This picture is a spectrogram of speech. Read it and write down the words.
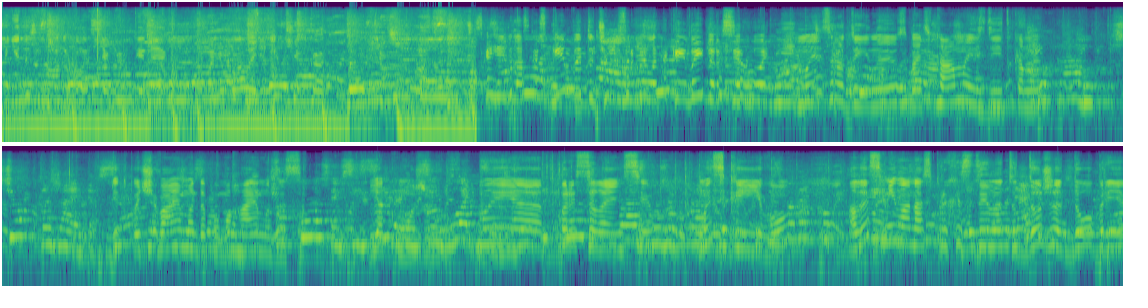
Мені дуже сподобалася картина, яку малювала дівчинка. Скажіть, будь ласка, з ким ви тут чому зробили такий вибір сьогодні? Ми з родиною, з батьками з дітками відпочиваємо, допомагаємо ЗСУ, як можемо. Ми е, переселенці, ми з Києву, але Сміла нас прихистила тут дуже добрі,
